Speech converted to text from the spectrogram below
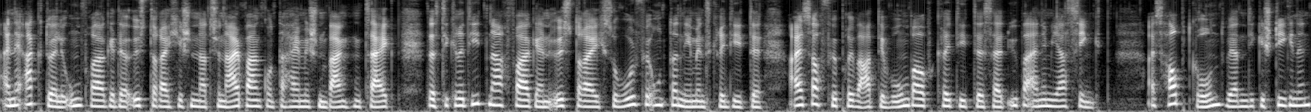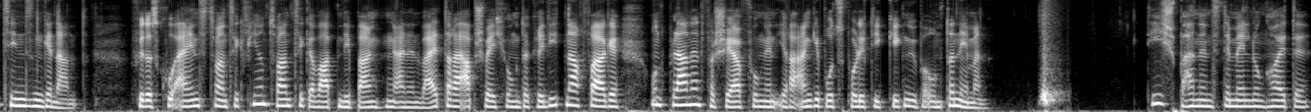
Eine aktuelle Umfrage der österreichischen Nationalbank und der heimischen Banken zeigt, dass die Kreditnachfrage in Österreich sowohl für Unternehmenskredite als auch für private Wohnbaukredite seit über einem Jahr sinkt. Als Hauptgrund werden die gestiegenen Zinsen genannt. Für das Q1 2024 erwarten die Banken eine weitere Abschwächung der Kreditnachfrage und planen Verschärfungen ihrer Angebotspolitik gegenüber Unternehmen. Die spannendste Meldung heute.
